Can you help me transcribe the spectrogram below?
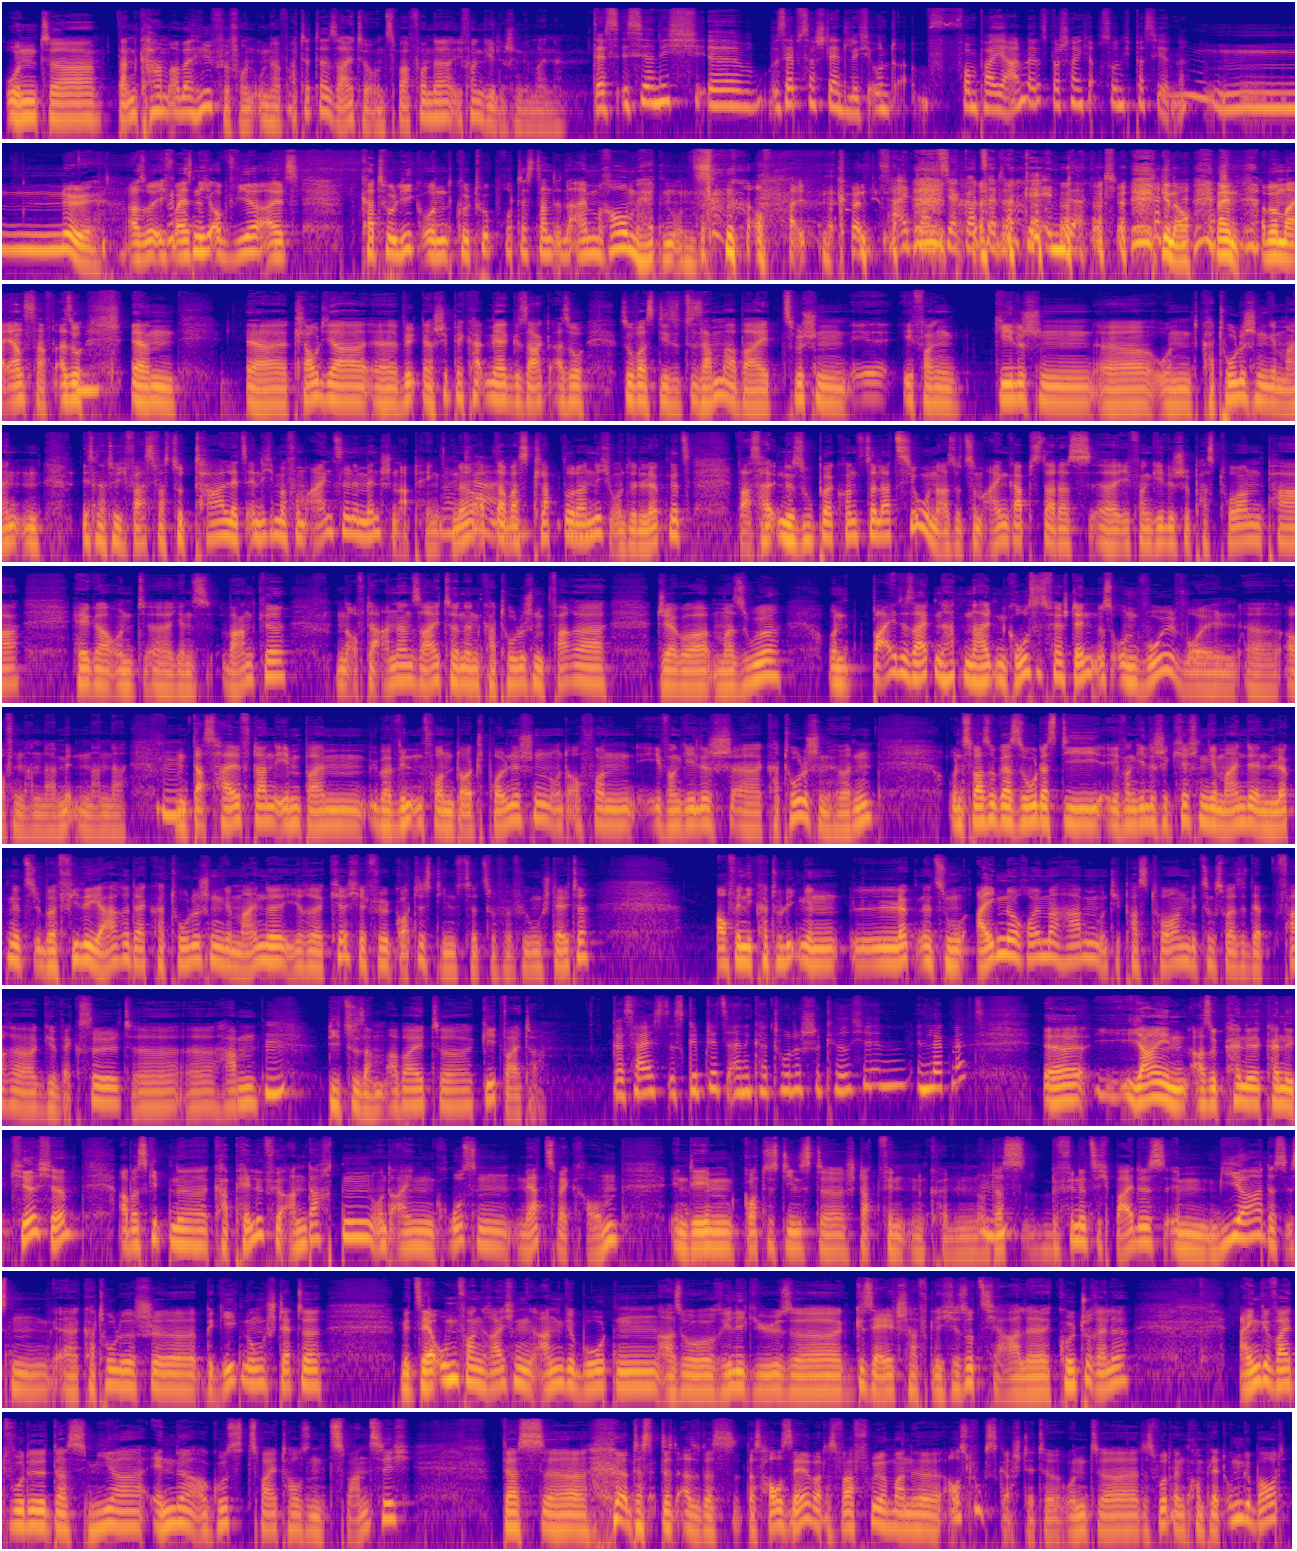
Und äh, dann kam aber Hilfe von unerwarteter Seite, und zwar von der evangelischen Gemeinde. Das ist ja nicht äh, selbstverständlich. Und vor ein paar Jahren wäre das wahrscheinlich auch so nicht passiert, ne? Nö. Also ich weiß nicht, ob wir als Katholik und Kulturprotestant in einem Raum hätten uns aufhalten können. Zeit hat sich ja Gott sei Dank geändert. genau. Nein, aber mal ernsthaft. Also ähm, äh, Claudia äh, Wildner-Schippeck hat mir gesagt, also sowas, diese Zusammenarbeit zwischen äh, Evangel evangelischen äh, und katholischen Gemeinden ist natürlich was, was total letztendlich immer vom einzelnen Menschen abhängt, ne? ob da was klappt oder nicht. Und in Löcknitz war es halt eine super Konstellation. Also zum einen gab es da das äh, evangelische Pastorenpaar Helga und äh, Jens Warnke und auf der anderen Seite einen katholischen Pfarrer Jagor Masur und beide Seiten hatten halt ein großes Verständnis und Wohlwollen äh, aufeinander, miteinander. Mhm. Und das half dann eben beim Überwinden von deutsch-polnischen und auch von evangelisch-katholischen äh, Hürden. Und zwar sogar so, dass die evangelische Kirchengemeinde in Löcknitz über viele Jahre der katholischen Gemeinde ihre Kirche für Gottesdienste zur Verfügung stellte. Auch wenn die Katholiken in Löcknitz nun eigene Räume haben und die Pastoren bzw. der Pfarrer gewechselt äh, äh, haben, mhm. die Zusammenarbeit äh, geht weiter. Das heißt, es gibt jetzt eine katholische Kirche in, in Löcknitz? Äh, jein, also keine, keine Kirche, aber es gibt eine Kapelle für Andachten und einen großen Mehrzweckraum, in dem Gottesdienste stattfinden können. Und mhm. das befindet sich beides im MIA, das ist eine äh, katholische Begegnungsstätte mit sehr umfangreichen Angeboten, also religiöse, gesellschaftliche, soziale, kulturelle. Eingeweiht wurde das MIA Ende August 2020 das, äh, das, das, also das, das Haus selber, das war früher mal eine Ausflugsgaststätte und äh, das wurde dann komplett umgebaut.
